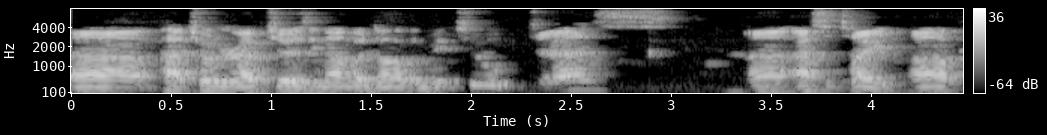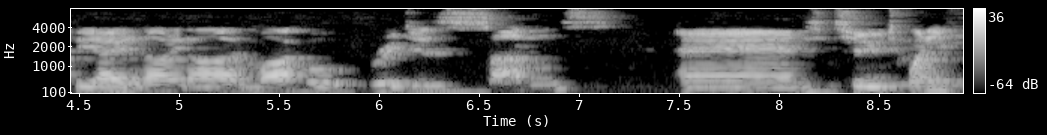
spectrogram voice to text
Uh, patch autograph jersey number Donovan Mitchell, Jazz. Uh, acetate RPA to 99, Mikal Bridges, Suns. And 225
